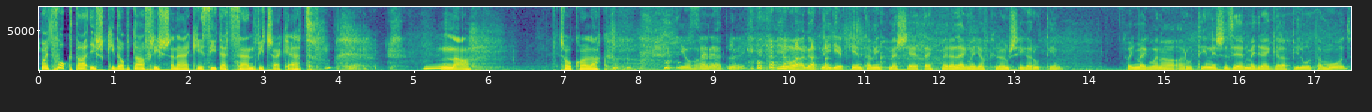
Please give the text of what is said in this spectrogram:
majd fogta és kidobta a frissen elkészített szendvicseket. Na, csókollak. Jó hallgatni. Jó hallgatni egyébként, amit meséltek, mert a legnagyobb különbség a rutin. Hogy megvan a, a rutin, és ezért megy reggel a pilóta mód,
